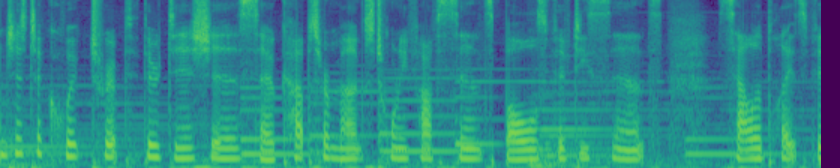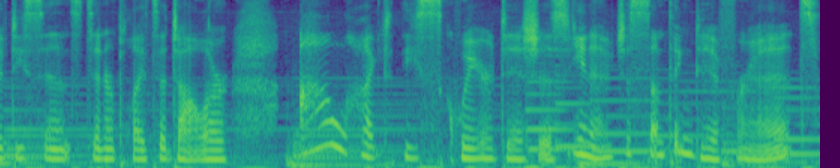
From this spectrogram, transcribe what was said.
And just a quick trip through their dishes. So cups or mugs 25 cents, bowls 50 cents, salad plates 50 cents, dinner plates a dollar. I liked these square dishes, you know, just something different.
